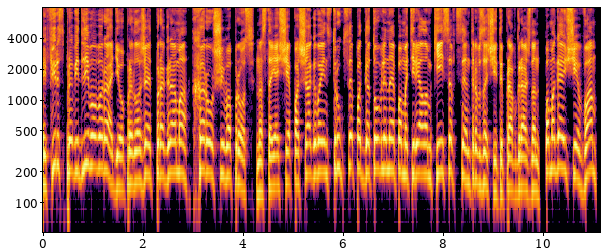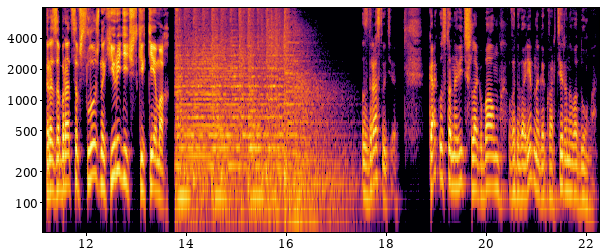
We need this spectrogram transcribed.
Эфир справедливого радио продолжает программа «Хороший вопрос». Настоящая пошаговая инструкция, подготовленная по материалам кейсов Центров защиты прав граждан, помогающая вам разобраться в сложных юридических темах. Здравствуйте. Как установить шлагбаум во дворе многоквартирного дома?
